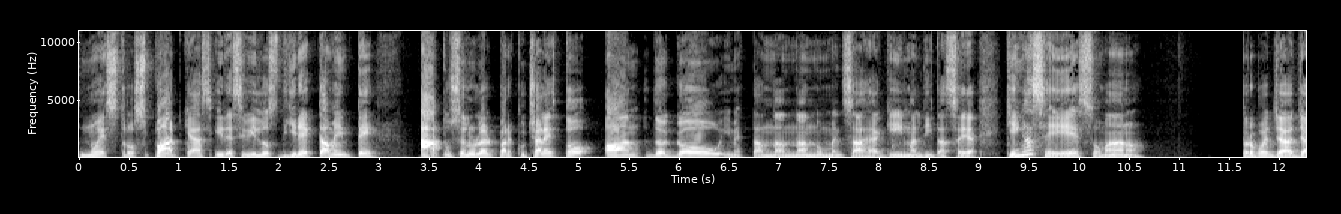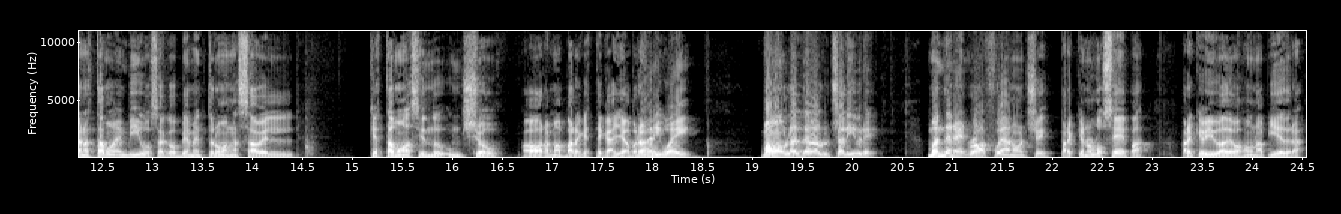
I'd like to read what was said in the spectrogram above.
nuestros podcasts y recibirlos directamente a tu celular para escuchar esto on the go. Y me están dando un mensaje aquí, maldita sea. ¿Quién hace eso, mano? Pero pues ya, ya no estamos en vivo, o sea que obviamente no van a saber que estamos haciendo un show. Ahora, más vale que esté callado. Pero anyway, vamos a hablar de la lucha libre. Monday Night Raw fue anoche, para que no lo sepa, para que viva debajo de una piedra.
